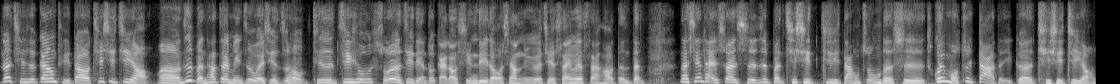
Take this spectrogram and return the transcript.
那其实刚刚提到七夕祭哦，呃，日本它在明治维新之后，其实几乎所有祭典都改到新历了，像女儿节三月三号等等。那仙台算是日本七夕祭当中的是规模最大的一个七夕祭哦。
